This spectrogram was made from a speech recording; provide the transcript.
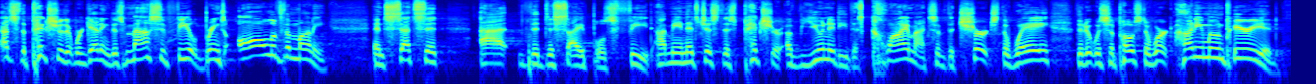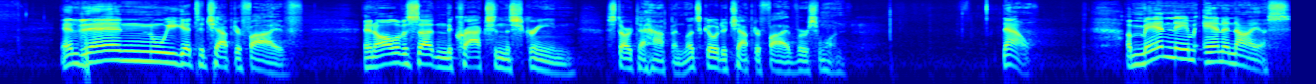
That's the picture that we're getting. This massive field brings all of the money and sets it at the disciples' feet. I mean, it's just this picture of unity, this climax of the church, the way that it was supposed to work. Honeymoon period. And then we get to chapter five. And all of a sudden, the cracks in the screen start to happen. Let's go to chapter 5, verse 1. Now, a man named Ananias,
